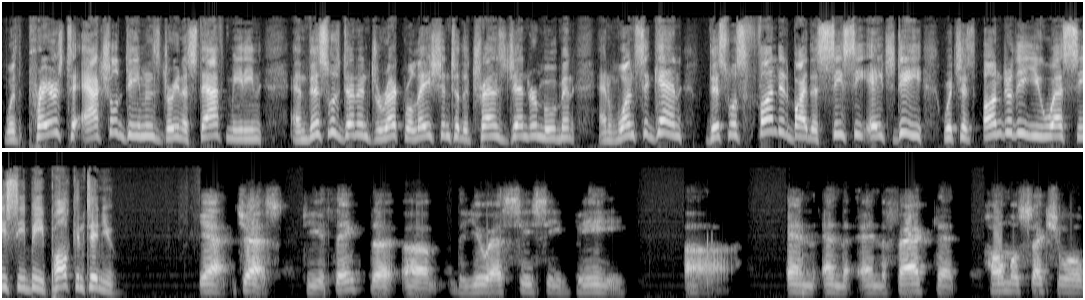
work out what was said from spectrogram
with prayers to actual demons during a staff meeting, and this was done in direct relation to the transgender movement. And once again, this was funded by the CCHD, which is under the USCCB. Paul, continue. Yeah, Jess, do you think the uh, the USCCB uh, and and and the fact that homosexual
